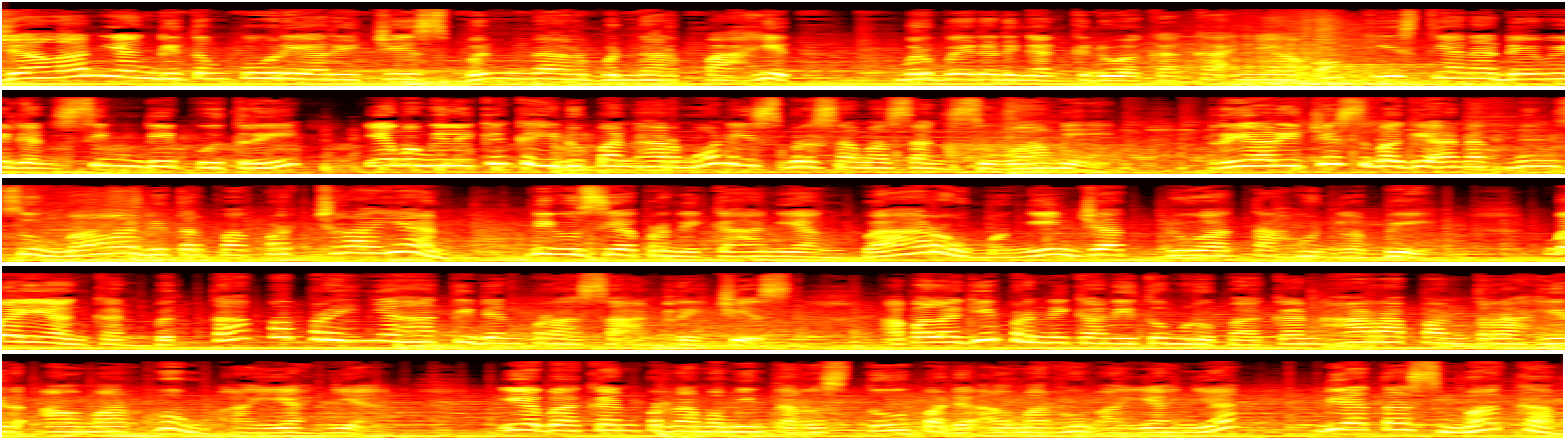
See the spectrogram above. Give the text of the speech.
Jalan yang ditempuh Ria Ricis benar-benar pahit. Berbeda dengan kedua kakaknya Oki Stiana Dewi dan Cindy Putri yang memiliki kehidupan harmonis bersama sang suami. Ria Ricis sebagai anak bungsu malah diterpa perceraian di usia pernikahan yang baru menginjak dua tahun lebih. Bayangkan betapa perihnya hati dan perasaan Ricis. Apalagi pernikahan itu merupakan harapan terakhir almarhum ayahnya. Ia bahkan pernah meminta restu pada almarhum ayahnya di atas makam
